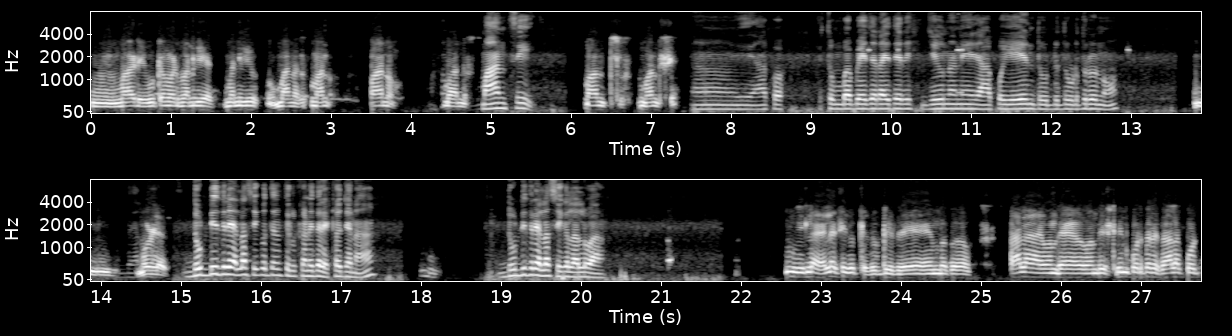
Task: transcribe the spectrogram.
ಹ್ಞೂ ಮಾಡಿ ಊಟ ಮಾಡಿ ಮನೆಗೆ ಮನೆಗೆ ಮಾನ ಮಾನು ಮಾನು ಮಾನು. ಮಾನ್ಸಿ. ಮಾನ್ಸು ಮಾನ್ಸಿ. ಯಾಕೋ ತುಂಬ ಬೇಜಾರಾಗಿದೆ ರೀ ಜೀವನನೇ ಯಾಕೋ ಏನು ದುಡ್ಡು ದುಡಿದ್ರು ಒಳ್ಳೇದು. ದುಡ್ಡಿದ್ರೆ ಎಲ್ಲ ಸಿಗುತ್ತೆ ಅಂತ ತಿಳ್ಕೊಂಡಿದ್ದಾರೆ ಎಷ್ಟೋ ಜನ. ದುಡ್ಡಿದ್ರೆ ಎಲ್ಲ ಸಿಗಲ್ಲ ಅಲ್ವಾ? ಹ್ಮ್, ಇಲ್ಲ ಎಲ್ಲ ಸಿಗುತ್ತೆ. ದುಡ್ಡು ಇದ್ರೆ ಏನ್ ಸಾಲ ಒಂದ್ ಒಂದಿಷ್ಟು ದಿನ ಕೊಡ್ತಾರೆ. ಸಾಲ ಕೊಟ್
